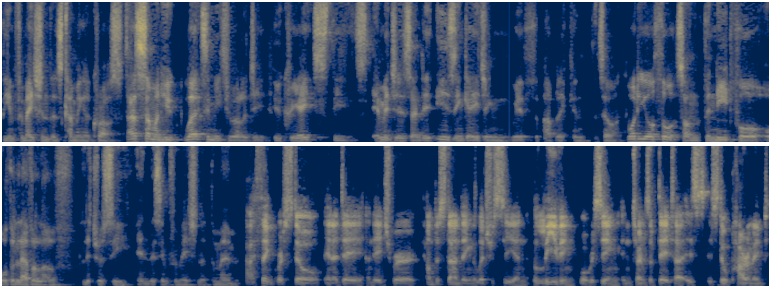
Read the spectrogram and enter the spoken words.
the information that's coming across. As someone who works in meteorology, who creates these images and is engaging with the public and, and so on, what are your thoughts on the need for or the level of literacy in this information at the moment? I think we're still in a day and age where understanding the literacy and believing what we're seeing in terms of data is, is still paramount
